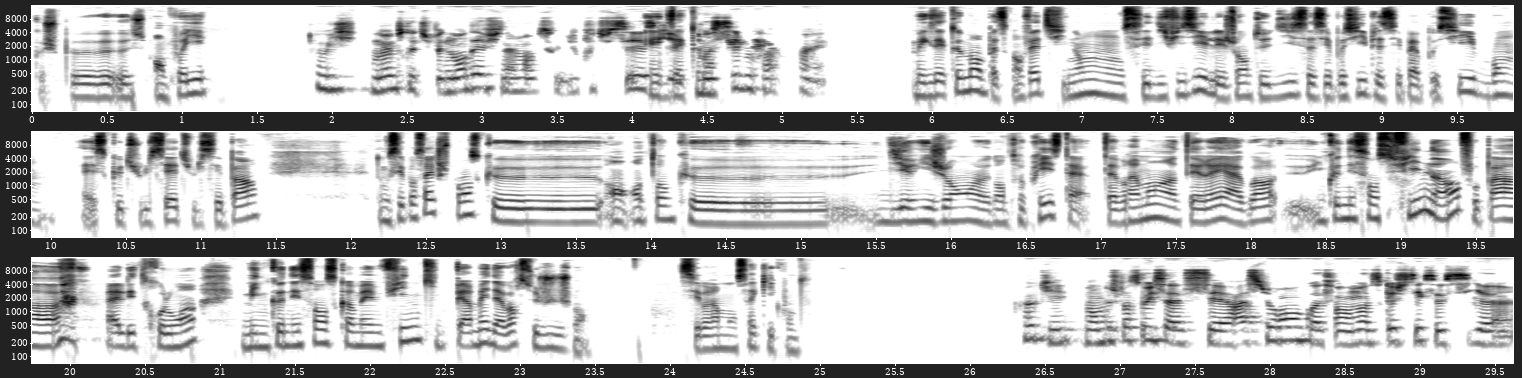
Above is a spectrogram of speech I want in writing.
que je peux employer. Oui, même ce que tu peux demander finalement, parce que du coup tu sais ce qui est possible. Quoi. Ouais. Mais exactement, parce qu'en fait, sinon c'est difficile. Les gens te disent ça c'est possible, ça c'est pas possible. Bon, est-ce que tu le sais, tu le sais pas. Donc c'est pour ça que je pense que en, en tant que dirigeant d'entreprise, tu as, vraiment intérêt à avoir une connaissance fine. Hein, faut pas aller trop loin, mais une connaissance quand même fine qui te permet d'avoir ce jugement. C'est vraiment ça qui compte. Ok. je pense que oui, c'est rassurant, quoi. Enfin, moi, ce que je sais que c'est aussi, euh,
